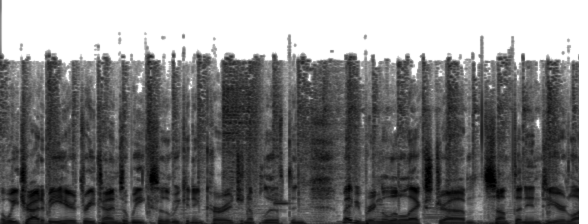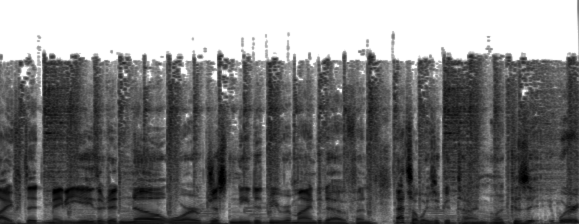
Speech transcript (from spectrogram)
we try to be here three times a week so that we can encourage and uplift, and maybe bring a little extra um, something into your life that maybe you either didn't know or just needed to be reminded of. And that's always a good time because we're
